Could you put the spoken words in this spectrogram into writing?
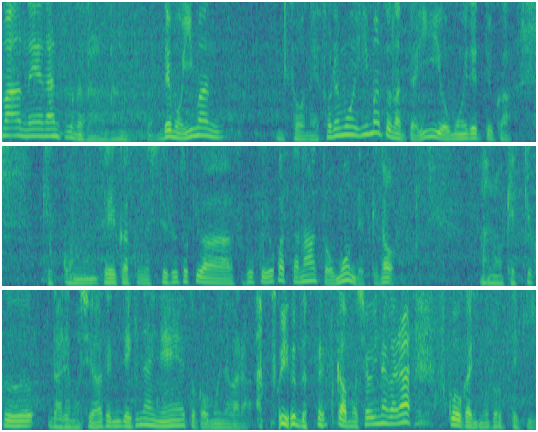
まあねなんつうのかななんですでも今そうね。それも今となってはいい思い出っていうか結婚生活してる時はすごく良かったなと思うんですけど。あの結局誰も幸せにできないねとか思いながら そういう挫折感も背負いながら福岡に戻ってき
